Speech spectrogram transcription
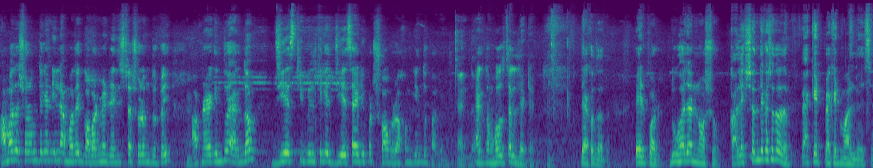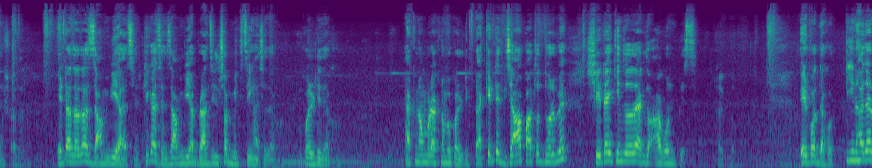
আমাদের শোরুম থেকে নিলে আমাদের গভর্নমেন্ট রেজিস্টার শোরুম দুটোই আপনারা কিন্তু একদম জিএসটি বিল থেকে জিএসআই রিপোর্ট সব রকম কিন্তু পাবেন। একদম। একদম হোলসেল রেটে দেখো দাদা এরপর দু হাজার নশো কালেকশন দেখেছ দাদা? প্যাকেট প্যাকেট মাল রয়েছে। সাধারণ এটা দাদা জাম্বিয়া আছে ঠিক আছে? জাম্বিয়া ব্রাজিল সব মিক্সিং আছে দেখো। কোয়ালিটি দেখো। এক নম্বর এক নম্বর কোয়ালিটি প্যাকেটে যা পাথর ধরবে সেটাই কিন্তু দাদা একদম আগুন পিস একদম। এরপর দেখো তিন হাজার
